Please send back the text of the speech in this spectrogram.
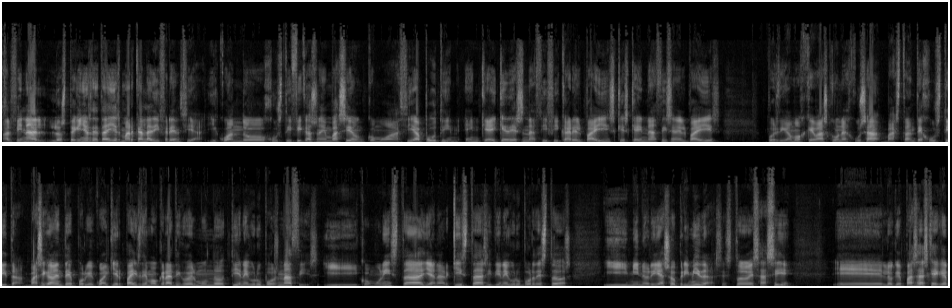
Al final, los pequeños detalles marcan la diferencia y cuando justificas una invasión como hacía Putin en que hay que desnazificar el país, que es que hay nazis en el país, pues digamos que vas con una excusa bastante justita. Básicamente porque cualquier país democrático del mundo tiene grupos nazis y comunistas y anarquistas y tiene grupos de estos y minorías oprimidas. Esto es así. Eh, lo que pasa es que,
